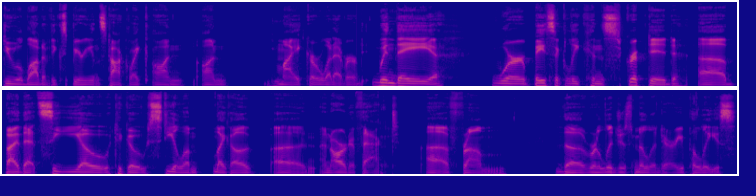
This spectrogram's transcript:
do a lot of experience talk like on on mic or whatever. When they were basically conscripted uh by that CEO to go steal a, like a uh, an artifact uh from the religious military police.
